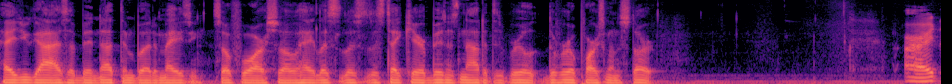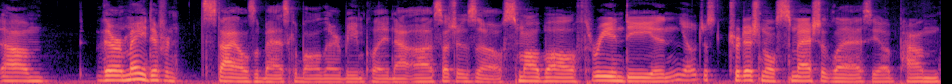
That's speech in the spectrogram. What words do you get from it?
hey, you guys have been nothing but amazing so far. So hey, let's let's let's take care of business now that the real the real part's going to start. All right. Um, there are many different styles of basketball that are being played now, uh, such as uh, small ball, three and D, and you know just traditional smash the glass, you know, pound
